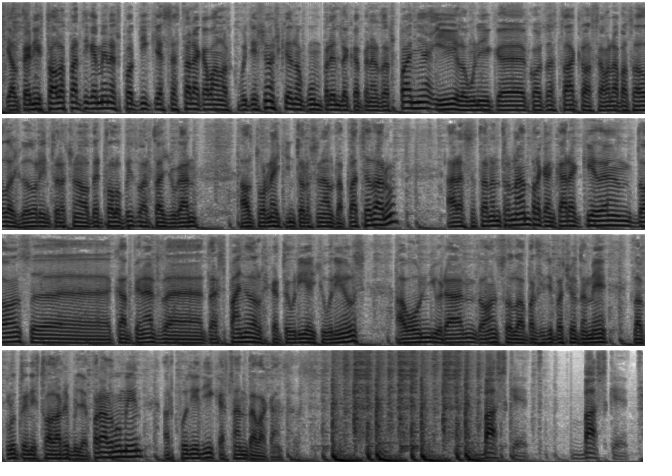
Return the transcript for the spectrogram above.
I el tenis taula pràcticament es pot dir que ja s'estan acabant les competicions, que no comprèn de campionats d'Espanya i l'única cosa està que la setmana passada la jugadora internacional Berta López va estar jugant al torneig internacional de Platja d'Aro. Ara s'estan entrenant perquè encara queden dos eh, campionats d'Espanya de, de les categories juvenils on hi haurà doncs, la participació també del Club Tenis Taula Ripollet. Però al moment es podria dir que estan de vacances. Bàsquet. Bàsquet.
